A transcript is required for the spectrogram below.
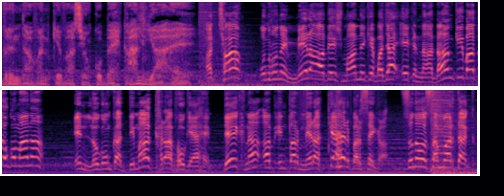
वृंदावन के वासियों को बहका लिया है। अच्छा उन्होंने मेरा आदेश मानने के बजाय एक नादान की बातों को माना। इन लोगों का दिमाग खराब हो गया है। देखना अब इन पर मेरा कहर बरसेगा। सुनो संवर्तक।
